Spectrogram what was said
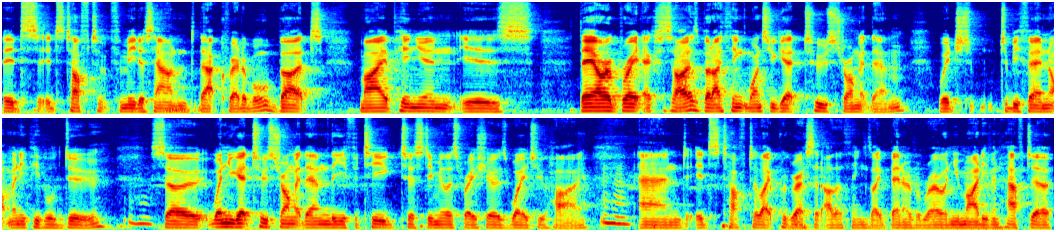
it's it's tough to, for me to sound that credible. But my opinion is they are a great exercise, but I think once you get too strong at them, which to be fair, not many people do. Mm-hmm. So when you get too strong at them, the fatigue to stimulus ratio is way too high, mm-hmm. and it's tough to like progress at other things like bent over row, and you might even have to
